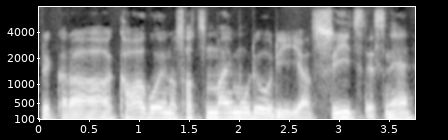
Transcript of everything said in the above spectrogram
れから川越のさつまいも料理やスイーツですね。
